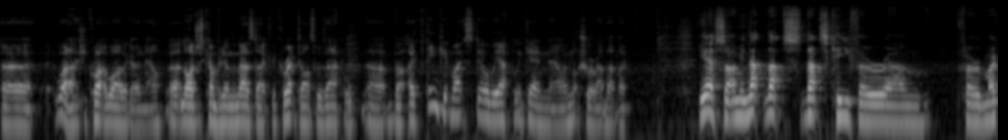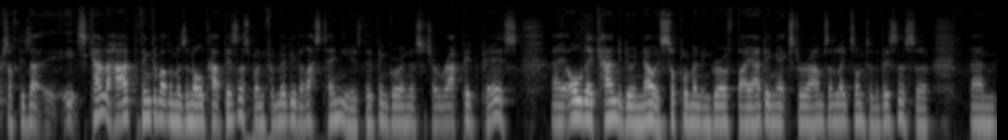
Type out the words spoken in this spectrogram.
uh, well, actually quite a while ago now. Uh, largest company on the Nasdaq. The correct answer was Apple, uh, but I think it might still be Apple again now. I'm not sure about that though. Yeah, so I mean that that's that's key for um, for Microsoft is that it's kind of hard to think about them as an old hat business when for maybe the last 10 years they've been growing at such a rapid pace. Uh, all they're kind of doing now is supplementing growth by adding extra arms and legs onto the business. So um,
